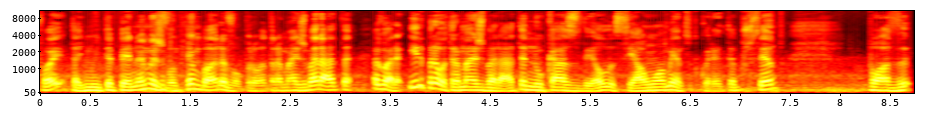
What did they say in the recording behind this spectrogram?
Foi, tenho muita pena, mas vou-me embora, vou para outra mais barata. Agora, ir para outra mais barata, no caso dele, se há um aumento de 40%, pode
